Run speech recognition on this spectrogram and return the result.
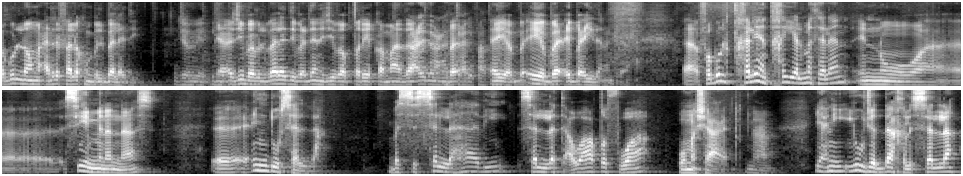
أقول لهم أعرفها لكم بالبلدي جميل. يعني أجيبها بالبلدي بعدين أجيبها بطريقة ماذا بعيداً عن التعريفات أيوه العلمية. أيوه بع- بعيدا عن كذا آه، فقلت خلينا نتخيل مثلا إنه آه، سين من الناس عنده سلة بس السلة هذه سلة عواطف و- ومشاعر نعم يعني يوجد داخل السلة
